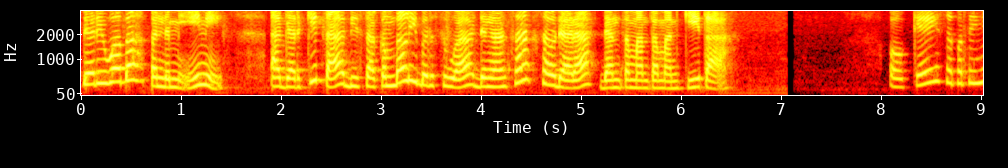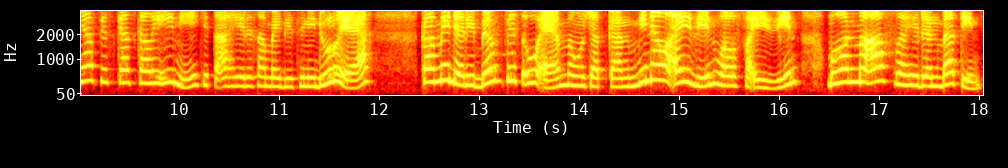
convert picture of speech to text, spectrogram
dari wabah pandemi ini agar kita bisa kembali bersua dengan sanak saudara dan teman-teman kita. Oke, sepertinya Fiskas kali ini kita akhiri sampai di sini dulu ya. Kami dari BEMFIS UM mengucapkan minal aidin wal faizin, mohon maaf lahir dan batin,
